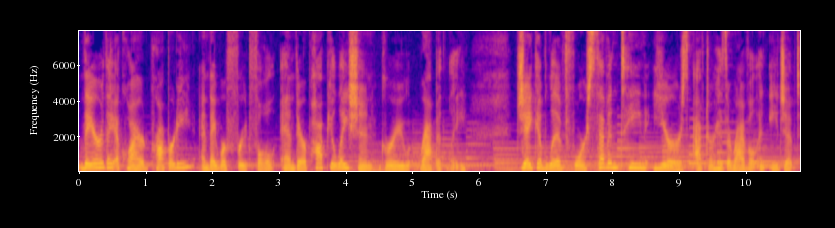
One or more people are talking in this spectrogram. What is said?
There they acquired property and they were fruitful, and their population grew rapidly. Jacob lived for 17 years after his arrival in Egypt,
